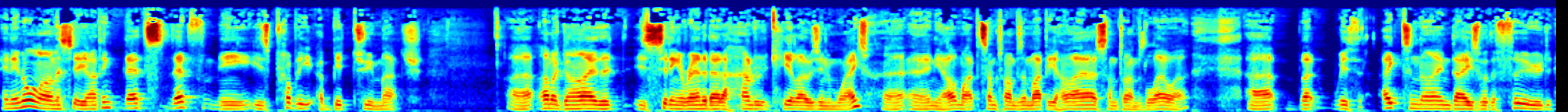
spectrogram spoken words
And in all honesty, I think that's that for me is probably a bit too much. Uh, I'm a guy that is sitting around about 100 kilos in weight, uh, and you know, might, sometimes I might be higher, sometimes lower. Uh, but with eight to nine days worth of food,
